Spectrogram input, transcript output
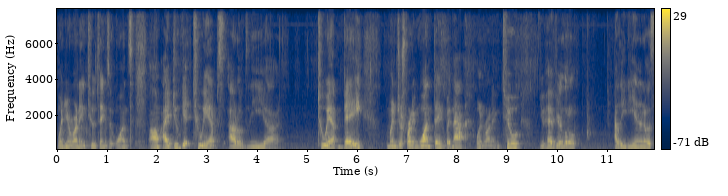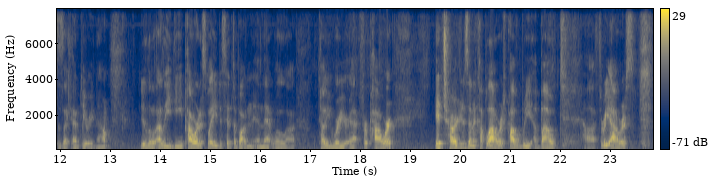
when you're running two things at once. Um, I do get 2 amps out of the uh, 2 amp bay when just running one thing, but not when running two. You have your little LED, and I know this is like empty right now. Your little LED power display, you just hit the button and that will uh, tell you where you're at for power. It charges in a couple hours, probably about uh, three hours.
